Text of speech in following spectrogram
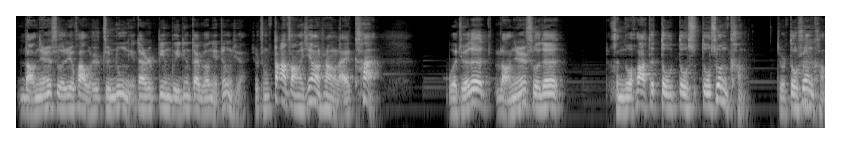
老年人说这话，我是尊重你，但是并不一定代表你正确。就从大方向上来看，我觉得老年人说的很多话，他都都是都算坑，就是都算坑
